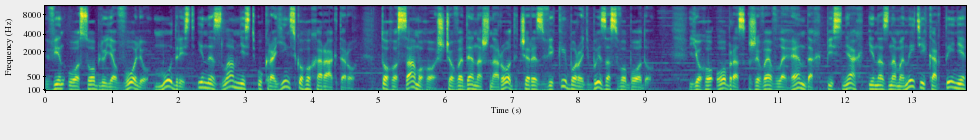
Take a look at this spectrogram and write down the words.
Він уособлює волю, мудрість і незламність українського характеру, того самого, що веде наш народ через віки боротьби за свободу. Його образ живе в легендах, піснях і на знаменитій картині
